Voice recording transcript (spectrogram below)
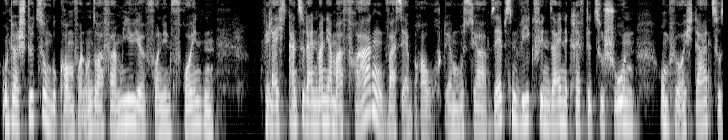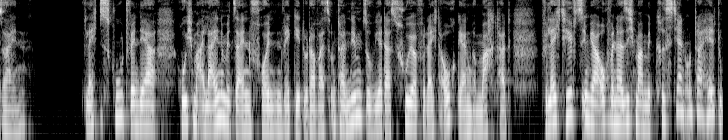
Unterstützung bekommen von unserer Familie, von den Freunden. Vielleicht kannst du deinen Mann ja mal fragen, was er braucht. Er muss ja selbst einen Weg finden, seine Kräfte zu schonen, um für euch da zu sein. Vielleicht ist gut, wenn der ruhig mal alleine mit seinen Freunden weggeht oder was unternimmt, so wie er das früher vielleicht auch gern gemacht hat. Vielleicht hilft's ihm ja auch, wenn er sich mal mit Christian unterhält. Du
